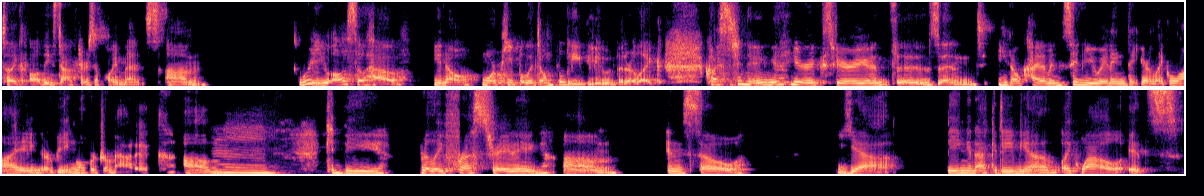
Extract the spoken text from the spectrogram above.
to like all these doctor's appointments um, where you also have you know more people that don't believe you that are like questioning your experiences and you know kind of insinuating that you're like lying or being over dramatic um, Mm. can be really frustrating um, and so yeah being in academia like while it's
